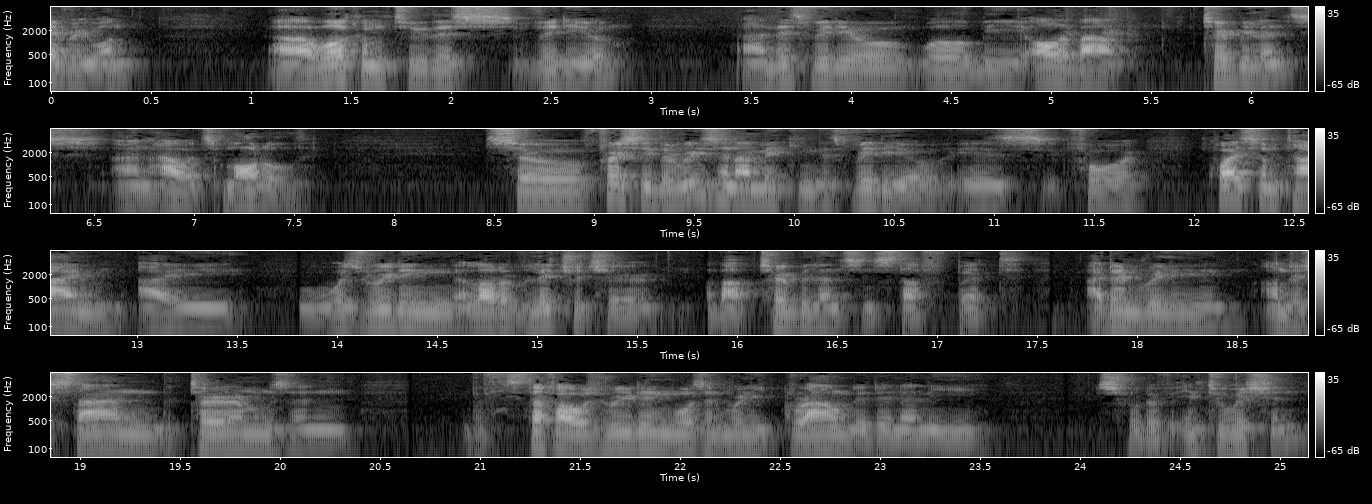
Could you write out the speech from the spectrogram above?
everyone, uh, welcome to this video. And this video will be all about turbulence and how it's modeled. So firstly the reason I'm making this video is for quite some time I was reading a lot of literature about turbulence and stuff but I didn't really understand the terms and the stuff I was reading wasn't really grounded in any sort of intuition.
